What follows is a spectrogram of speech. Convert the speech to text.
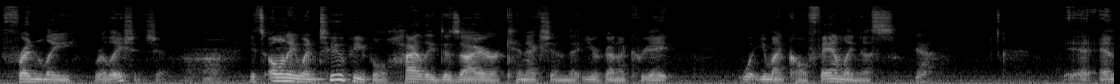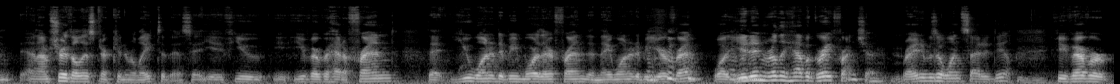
friendly relationship. Uh-huh. It's only when two people highly desire connection that you're going to create what you might call familyness Yeah. and and I'm sure the listener can relate to this. If you you've ever had a friend that you wanted to be more their friend than they wanted to be your friend, well, you didn't really have a great friendship, right? It was a one-sided deal. If you've ever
